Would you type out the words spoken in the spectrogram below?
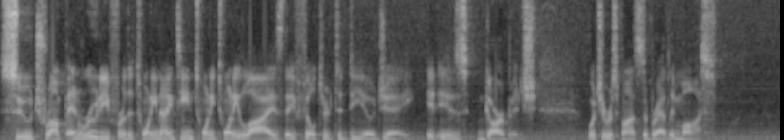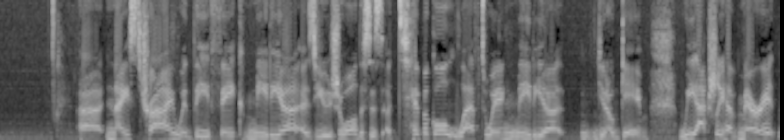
sue Trump and Rudy for the 2019-2020 lies they filtered to DOJ. It is garbage. What's your response to Bradley Moss? Uh, nice try with the fake media, as usual. This is a typical left-wing media, you know, game. We actually have merit.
